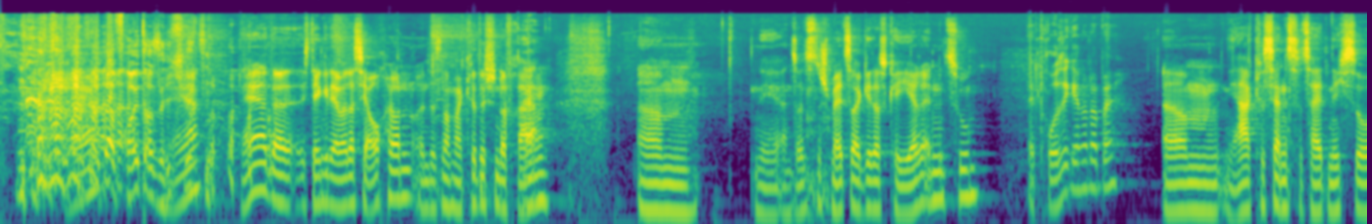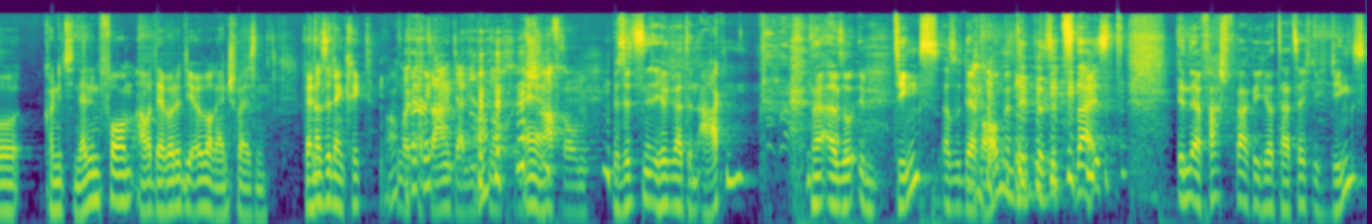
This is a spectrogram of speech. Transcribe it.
da freut er sich. Ja, naja, da, ich denke, der wird das ja auch hören und das nochmal kritisch hinterfragen. Ähm, nee, ansonsten Schmelzer geht aufs Karriereende zu. Bei Prosig noch dabei? Ähm, ja, Christian ist zurzeit nicht so konditionell in Form, aber der würde die Elber reinschmeißen. Wenn er sie denn kriegt. Ja, Ich wollte gerade sagen, der liegt noch im. Strafraum. Wir sitzen hier gerade in Aachen, Ne, also im Dings, also der Raum, in dem wir sitzen, heißt in der Fachsprache hier tatsächlich Dings.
